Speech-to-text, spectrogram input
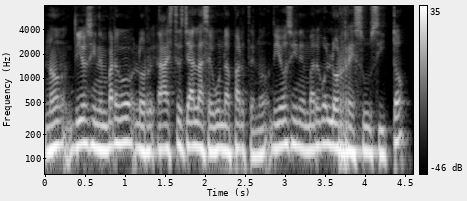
¿No? Dios, sin embargo, lo, ah, esta es ya la segunda parte, ¿no? Dios, sin embargo, lo resucitó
